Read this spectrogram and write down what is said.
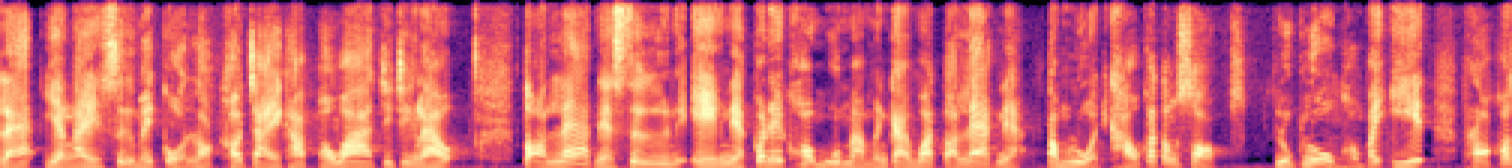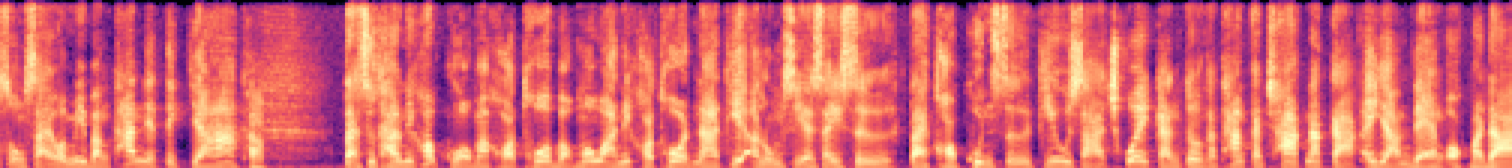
และยังไงสื่อไม่โกรธหรอกเข้าใจครับ เพราะว่าจริง ๆ แล้ว ตอนแรกเนี่ยสื่อเองเนี่ยก็ได้ข้อมูลมาเหมือนกันว่าตอนแรกเนี่ยตำรวจเขาก็ต้องสอบลูกๆของป้าอีทเพราะเขาสงสัยว่ามีบางท่านเนี่ยติดยาครับ แต่สุดท้ายนี้ครอบครัวมาขอโทษบอกเมื่อวานนี้ขอโทษนะที่อารมณ์เสียใส่สื่อ แต่ขอบคุณสื่อที่อุตส่าห์ช่วยกันจนกระทั่งกระชากหน้ากากไอ้ยามแดงออกมาได้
